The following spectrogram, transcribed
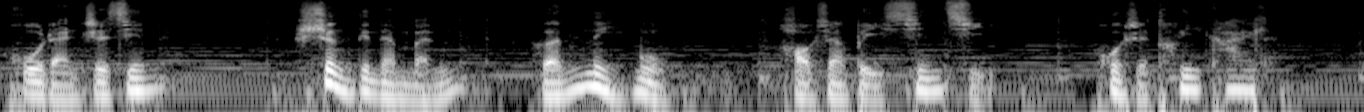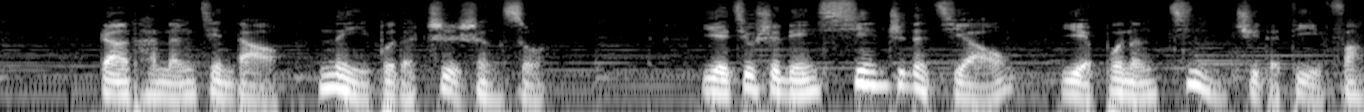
忽然之间，圣殿的门和内幕好像被掀起，或是推开了。让他能进到内部的至圣所，也就是连先知的脚也不能进去的地方。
